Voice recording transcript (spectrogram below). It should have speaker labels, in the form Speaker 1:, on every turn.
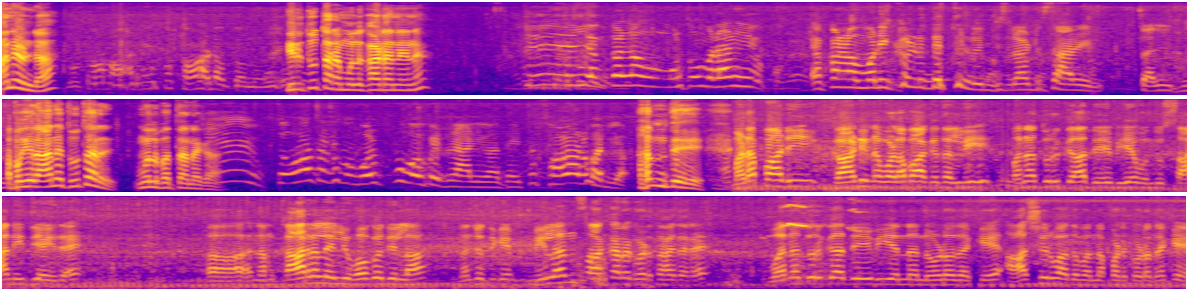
Speaker 1: ಆನೆ ಉಂಡಾ?
Speaker 2: ಇರು ತೂತಾರ ಮೂಲಕ ಆಡನೇನ ಅಪ್ಪ ತೂತಾರ ಬತ್ತಾನಗ
Speaker 1: ಅಂದೆ. ಮಡಪಾಡಿ ಕಾಡಿನ ಒಳಭಾಗದಲ್ಲಿ ವನದುರ್ಗಾ ದೇವಿಯ ಒಂದು ಸಾನ್ನಿಧ್ಯ ಇದೆ. ನಮ್ಮ ಕಾರಲ್ಲಿ ಇಲ್ಲಿ ಹೋಗೋದಿಲ್ಲ. ನನ್ನ ಜೊತೆಗೆ ಮಿಲನ್ ಸಹಕಾರ ಕೊಡ್ತಾ ಇದ್ದಾರೆ. ವನದುರ್ಗಾ ದೇವಿಯನ್ನ ನೋಡೋದಕ್ಕೆ ಆಶೀರ್ವಾದವನ್ನ ಪಡ್ಕೊಡೋದಕ್ಕೆ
